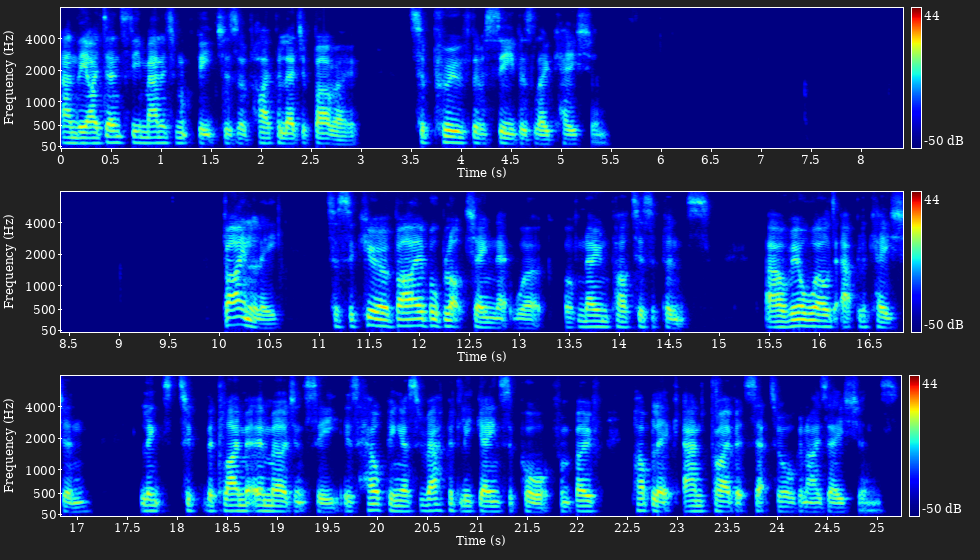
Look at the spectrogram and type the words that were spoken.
and the identity management features of Hyperledger Burrow to prove the receiver's location. Finally, to secure a viable blockchain network of known participants, our real-world application linked to the climate emergency is helping us rapidly gain support from both public and private sector organizations.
